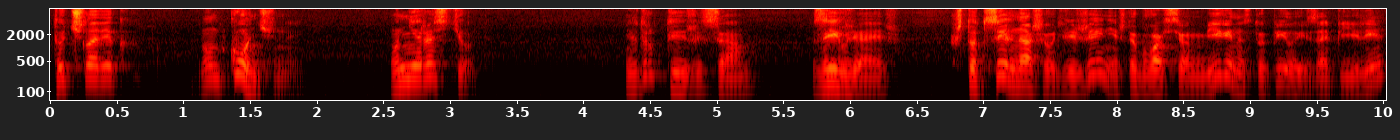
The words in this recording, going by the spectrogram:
тот человек, он конченый, он не растет. И вдруг ты же сам заявляешь, что цель нашего движения, чтобы во всем мире наступило изобилие,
